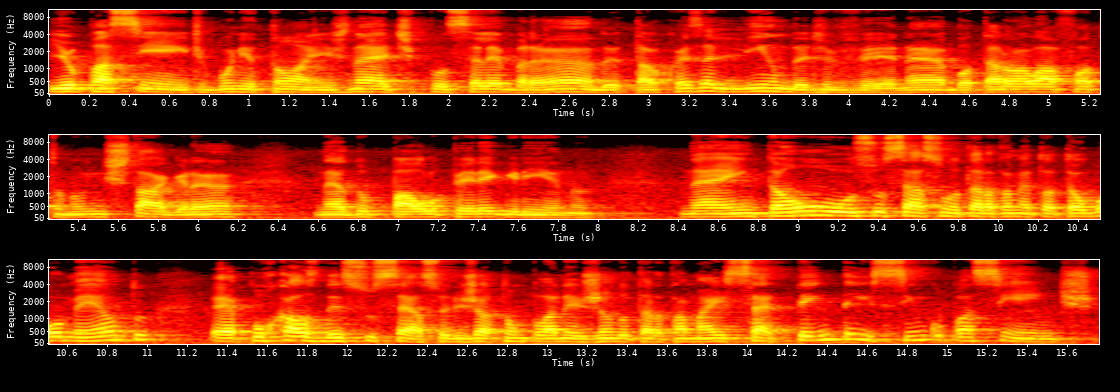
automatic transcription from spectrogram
e o paciente, bonitões, né? Tipo, celebrando e tal. Coisa linda de ver, né? Botaram lá a foto no Instagram né, do Paulo Peregrino. Né? Então, o sucesso no tratamento até o momento, é, por causa desse sucesso, eles já estão planejando tratar mais 75 pacientes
